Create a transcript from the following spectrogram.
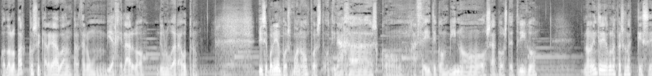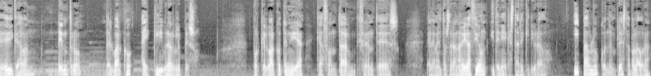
Cuando los barcos se cargaban para hacer un viaje largo de un lugar a otro, y se ponían, pues bueno, pues o tinajas con aceite, con vino, o sacos de trigo. Normalmente había algunas personas que se dedicaban dentro del barco a equilibrar el peso. Porque el barco tenía que afrontar diferentes elementos de la navegación y tenía que estar equilibrado. Y Pablo, cuando emplea esta palabra,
